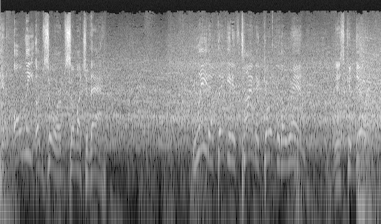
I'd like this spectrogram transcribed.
can only absorb so much of that. Lita thinking it's time to go for the win. This could do it.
